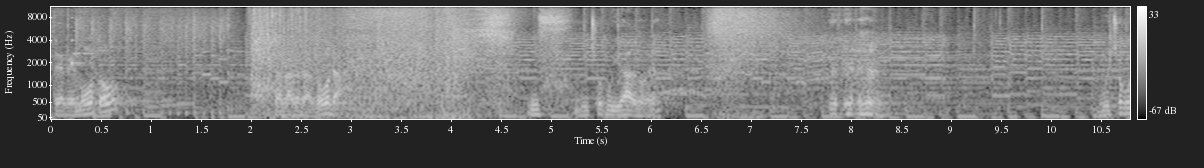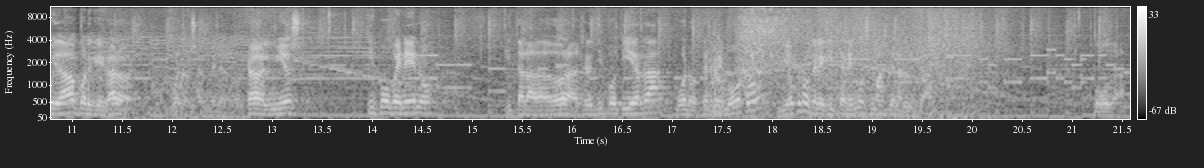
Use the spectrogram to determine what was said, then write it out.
Terremoto. Taladradora. Uf, mucho cuidado, ¿eh? Mucho cuidado porque, claro, bueno, se envenenado. Claro, el mío es tipo veneno y taladrador. Al ser tipo tierra, bueno, terremoto, yo creo que le quitaremos más de la mitad. Toda.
